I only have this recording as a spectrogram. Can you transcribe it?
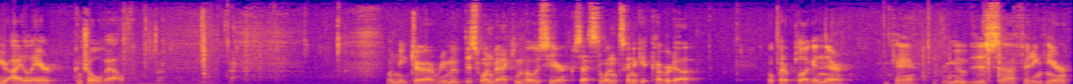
your idle air control valve. We'll need to remove this one vacuum hose here because that's the one that's going to get covered up. We'll put a plug in there. Okay, remove this uh, fitting here.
